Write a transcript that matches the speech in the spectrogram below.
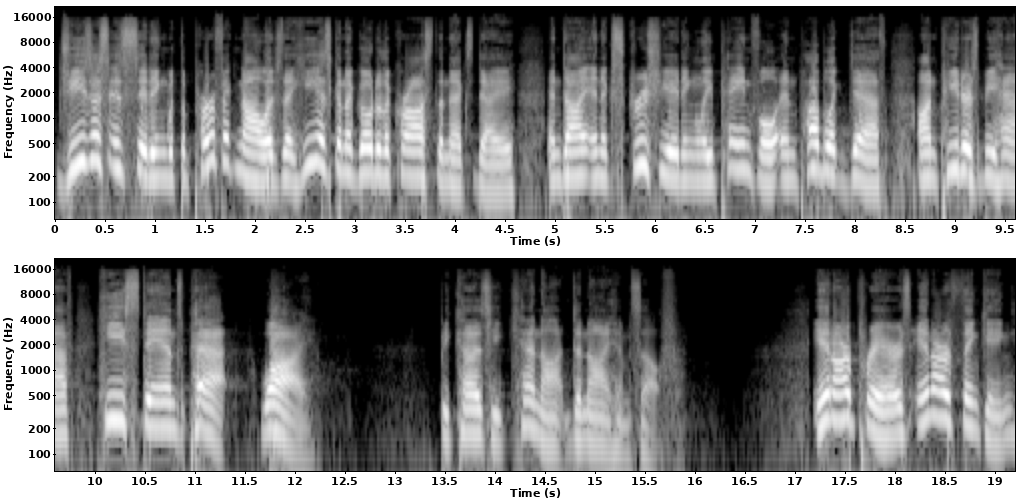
Jesus is sitting with the perfect knowledge that he is going to go to the cross the next day and die an excruciatingly painful and public death on Peter's behalf. He stands pat. Why? Because he cannot deny himself. In our prayers, in our thinking,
